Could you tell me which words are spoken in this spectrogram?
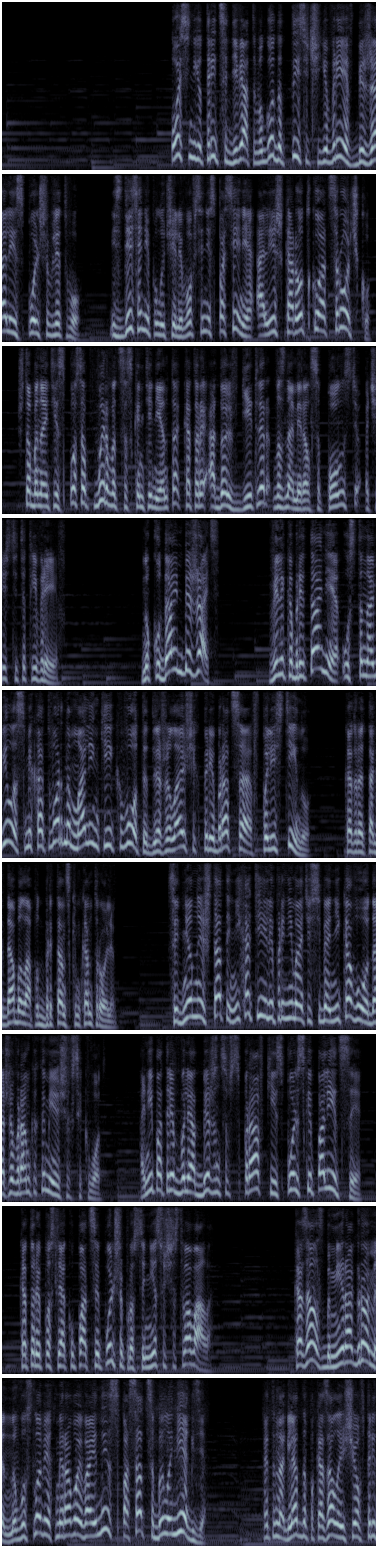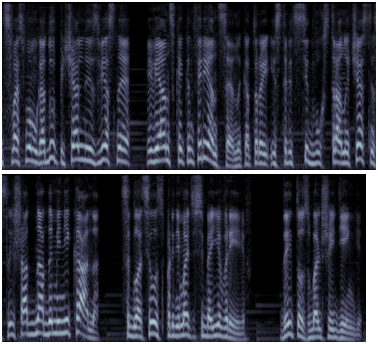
Осенью 1939 года тысячи евреев бежали из Польши в Литву. И здесь они получили вовсе не спасение, а лишь короткую отсрочку, чтобы найти способ вырваться с континента, который Адольф Гитлер вознамерился полностью очистить от евреев. Но куда им бежать? Великобритания установила смехотворно маленькие квоты для желающих перебраться в Палестину, которая тогда была под британским контролем. Соединенные Штаты не хотели принимать у себя никого, даже в рамках имеющихся квот – они потребовали от беженцев справки из польской полиции, которой после оккупации Польши просто не существовало. Казалось бы, мир огромен, но в условиях мировой войны спасаться было негде. Это наглядно показала еще в 1938 году печально известная Эвианская конференция, на которой из 32 стран-участниц лишь одна Доминикана согласилась принимать у себя евреев, да и то за большие деньги.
